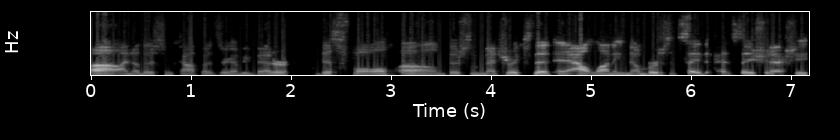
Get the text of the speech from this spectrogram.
uh, I know there's some confidence they're going to be better this fall. Um, there's some metrics that uh, outlining numbers that say that Penn State should actually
